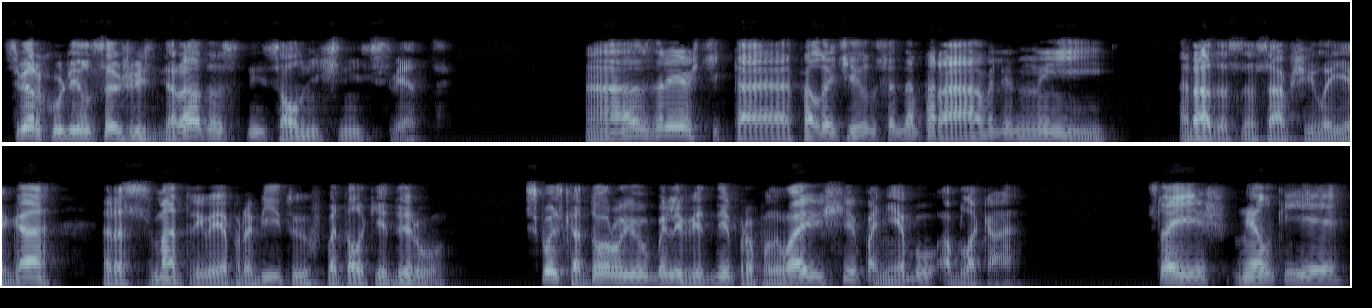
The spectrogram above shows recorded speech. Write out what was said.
Сверху лился жизнерадостный солнечный свет. — А взрывчик-то получился направленный, — радостно сообщила яга, рассматривая пробитую в потолке дыру, сквозь которую были видны проплывающие по небу облака. — Слышь, мелкие,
